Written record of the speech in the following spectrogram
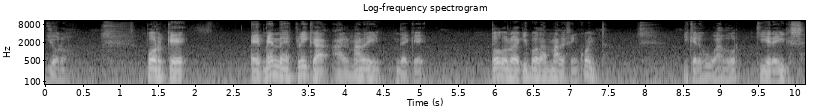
Lloro. Porque eh, Méndez explica al Madrid de que todos los equipos dan más de 50 y que el jugador quiere irse.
